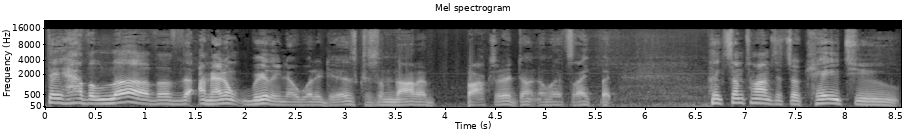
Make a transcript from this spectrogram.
they have a love of the. I mean, I don't really know what it is because I'm not a boxer. I don't know what it's like, but I think sometimes it's okay to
